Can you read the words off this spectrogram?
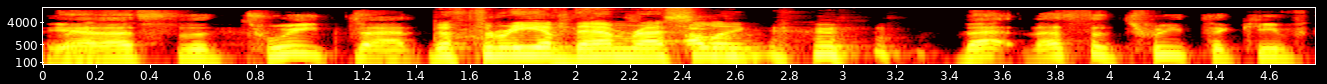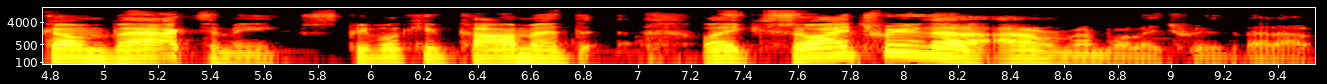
Yeah, that's the tweet that The three of them wrestling. that that's the tweet that keeps coming back to me. People keep commenting, like, so I tweeted that. Out. I don't remember when I tweeted that out.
